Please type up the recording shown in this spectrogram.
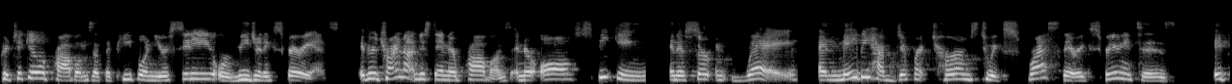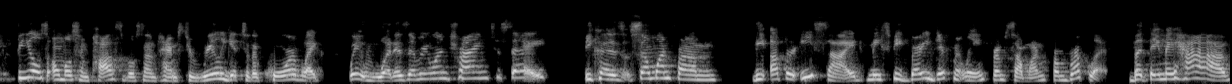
particular problems that the people in your city or region experience. If you're trying to understand their problems and they're all speaking in a certain way and maybe have different terms to express their experiences, it feels almost impossible sometimes to really get to the core of like, wait, what is everyone trying to say? Because someone from the Upper East Side may speak very differently from someone from Brooklyn, but they may have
